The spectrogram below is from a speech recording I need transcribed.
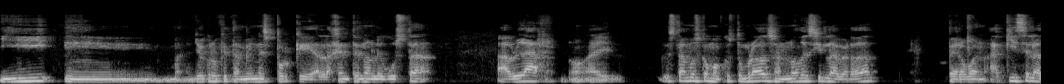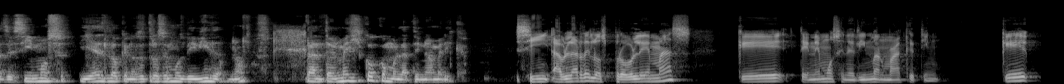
y eh, bueno, yo creo que también es porque a la gente no le gusta hablar, ¿no? Estamos como acostumbrados a no decir la verdad pero bueno, aquí se las decimos y es lo que nosotros hemos vivido, ¿no? Tanto en México como en Latinoamérica. Sí, hablar de los problemas que tenemos en el inbound marketing. ¿Qué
